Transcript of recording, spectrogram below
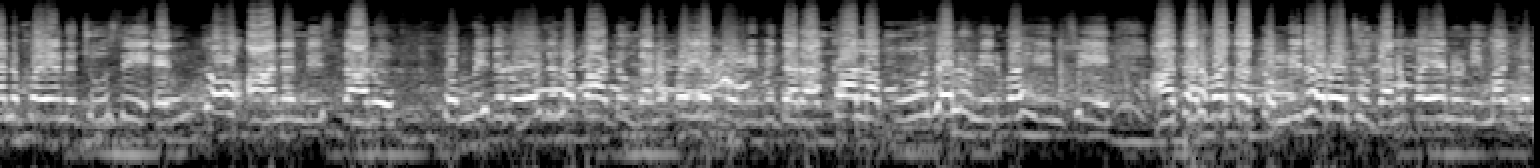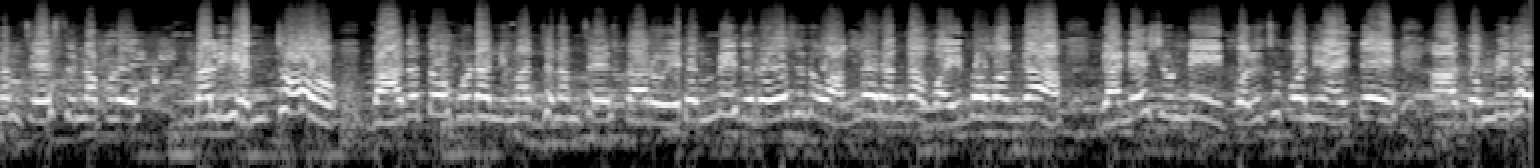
గణపయ్యను చూసి ఎంతో ఆనందిస్తారు. తొమ్మిది రోజుల పాటు గణపయ్యకు వివిధ రకాల పూజలు నిర్వహించి ఆ తర్వాత తొమ్మిదో రోజు గణపయ్యను నిమజ్జనం చేస్తున్నప్పుడు వాళ్ళు ఎంతో బాధతో కూడా నిమజ్జనం చేస్తారు. తొమ్మిది రోజులు అంగరంగ వైభవంగా గణేశుణ్ణి కొలుచుకొని అయితే ఆ తొమ్మిదో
